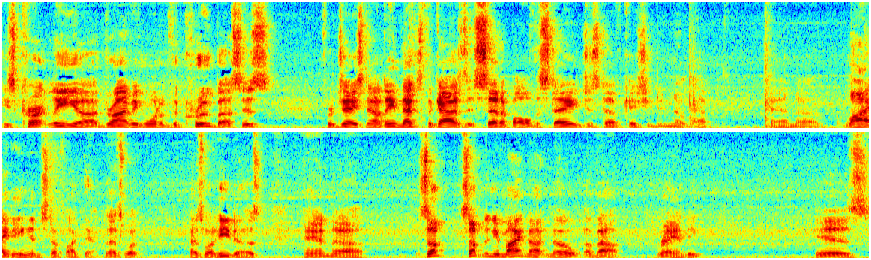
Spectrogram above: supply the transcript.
He's currently uh, driving one of the crew buses for Jason Aldean. That's the guys that set up all the stage and stuff. In case you didn't know that, and uh, lighting and stuff like that. That's what that's what he does. And uh, some something you might not know about Randy is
